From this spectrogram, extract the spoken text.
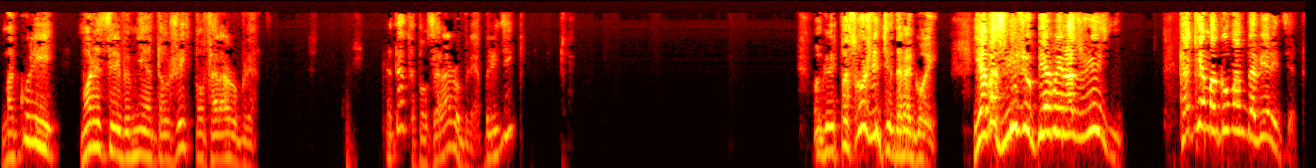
Могу ли, можете ли вы мне одолжить полтора рубля? Когда-то полтора рубля были деньги. Он говорит, послушайте, дорогой, я вас вижу первый раз в жизни. Как я могу вам доверить это?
